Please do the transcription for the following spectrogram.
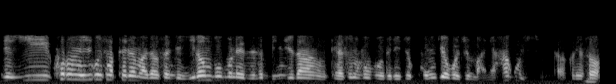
이제 이 코로나19 사태를 맞아서 이제 이런 부분에 대해서 민주당 대선 후보들이 좀 공격을 좀 많이 하고 있습니다. 그래서 음.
